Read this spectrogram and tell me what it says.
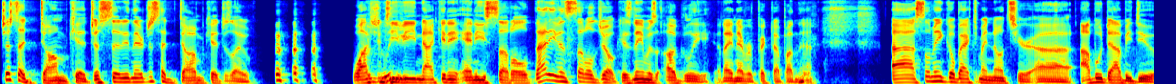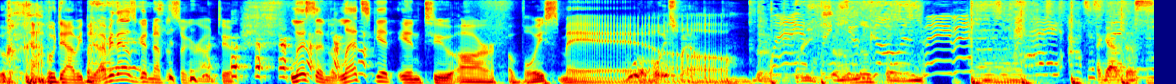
Just a dumb kid, just sitting there, just a dumb kid, just like Watching Ugly. TV, not getting any subtle, not even subtle joke. His name was Ugly, and I never picked up on that. Uh, so let me go back to my notes here. Uh, Abu Dhabi do. Abu Dhabi do. I mean, that was good enough to swing around too. Listen, let's get into our voicemail. Ooh, voicemail. Where you think you're going, baby? Hey, I just I got this.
